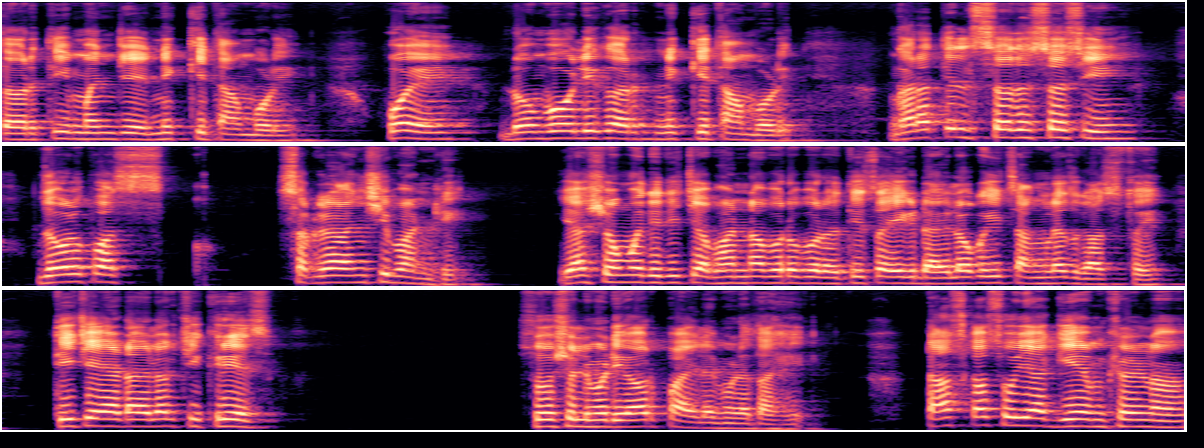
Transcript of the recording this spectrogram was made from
तर ती म्हणजे निक्की तांबोळी. होय डोंबिवलीकर निक्की तांबोळी. घरातील सदस्याशी जवळपास सगळ्यांशी भांडली. या शोमध्ये तिच्या भांडणाबरोबर तिचा एक डायलॉगही चांगलाच गाजतोय. तिच्या या डायलॉगची क्रेज सोशल मीडियावर पाहायला मिळत आहे. टास्क असो या गेम खेळणं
